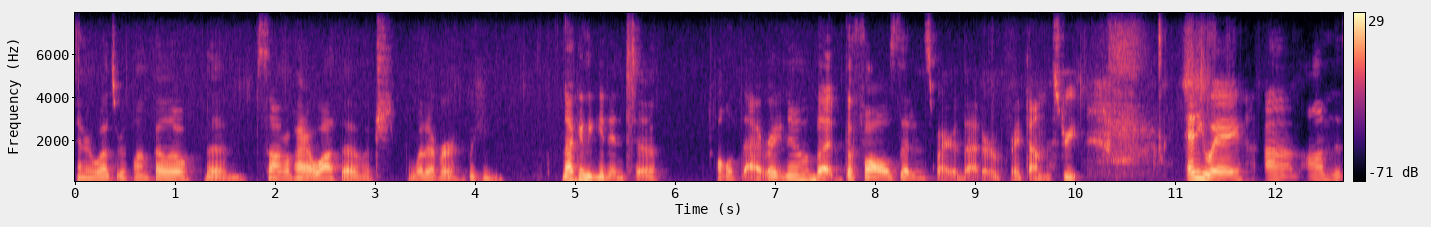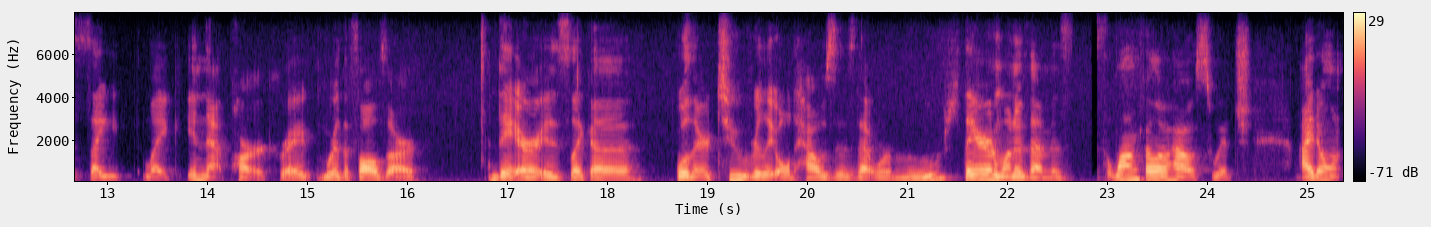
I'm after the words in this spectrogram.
Henry Wadsworth Longfellow, the Song of Hiawatha, which, whatever, we can, not going to get into all of that right now, but the falls that inspired that are right down the street. Anyway, um, on the site, like in that park, right, where the falls are, there is like a well, there are two really old houses that were moved there, and one of them is the Longfellow House, which I don't.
